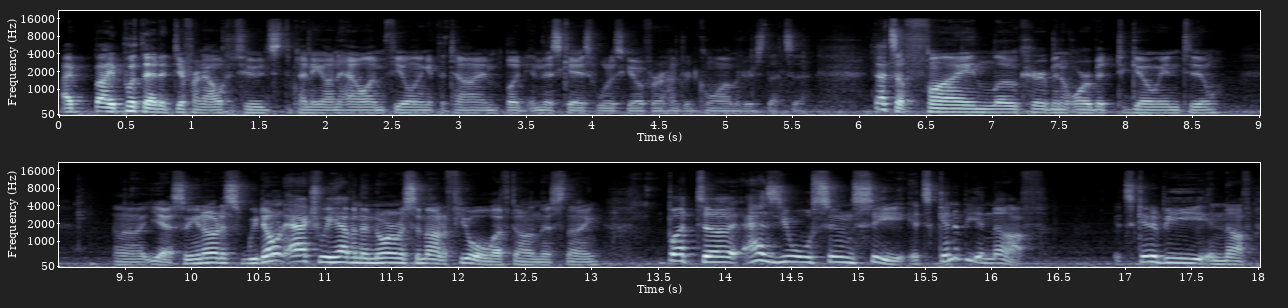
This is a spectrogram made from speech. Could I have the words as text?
I, I put that at different altitudes depending on how I'm feeling at the time, but in this case, we'll just go for 100 kilometers. That's a that's a fine low Kerbin orbit to go into. Uh, yeah, so you notice we don't actually have an enormous amount of fuel left on this thing, but uh, as you will soon see, it's going to be enough. It's going to be enough.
